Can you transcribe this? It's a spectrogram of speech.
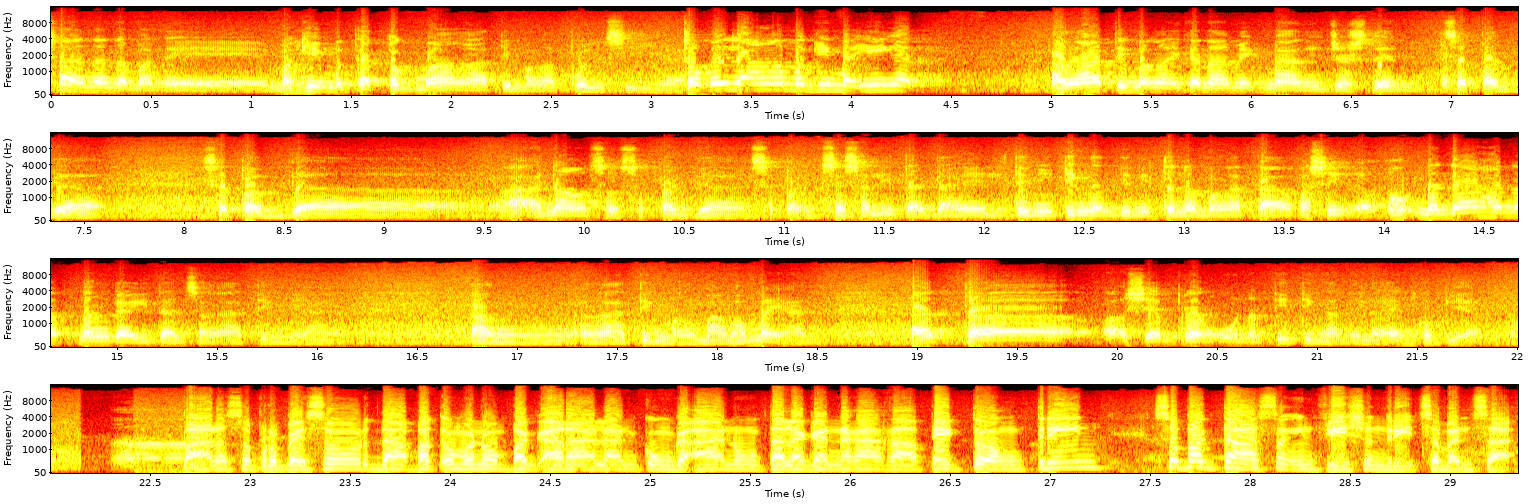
sana naman eh, maging magkatugma ang ating mga polisiya. So, kailangan maging maingat ang ating mga economic managers din sa pag uh, sa pag uh, announce o sa pag uh, sa pagsasalita dahil tinitingnan din ito ng mga tao kasi uh, naghahanap ng guidance ang ating uh, ang ang ating mga mamamayan at uh, uh, syempre ang unang titingnan nila ay ang gobyerno. Para sa profesor, dapat umunong pag-aralan kung gaanong talagang nakakaapekto ang train sa pagtaas ng inflation rate sa bansa.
